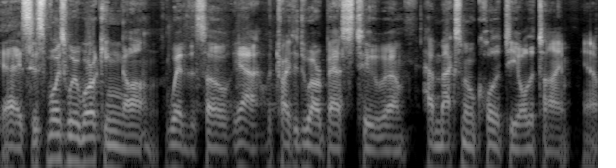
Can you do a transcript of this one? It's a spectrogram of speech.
Yeah. It's this voice we're working on with. So, yeah, we try to do our best to um, have maximum quality all the time. Yeah.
